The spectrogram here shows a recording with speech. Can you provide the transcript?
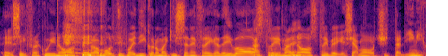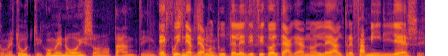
Eh sì, fra cui i nostri, però molti poi dicono ma chi se ne frega dei vostri, ma i nostri perché siamo cittadini come tutti, come noi sono tanti. e quindi situazione. abbiamo tutte le difficoltà che hanno le altre famiglie. Eh sì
